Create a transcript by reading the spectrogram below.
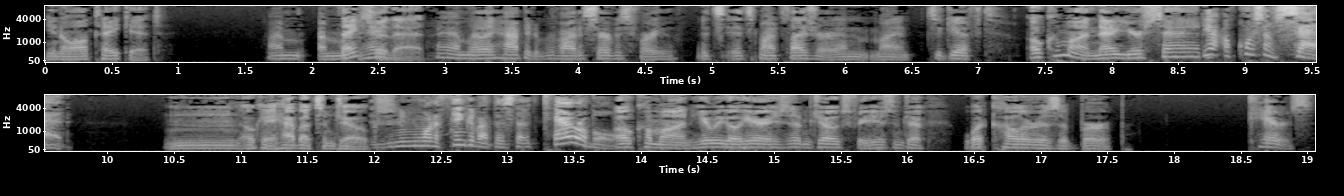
you know, I'll take it. I'm, I'm Thanks hey, for that. Hey, I'm really happy to provide a service for you. It's it's my pleasure and my it's a gift. Oh, come on, now you're sad. Yeah, of course I'm sad. Mm, okay, how about some jokes? I didn't even want to think about this. That's terrible. Oh, come on. Here we go. Here, here's some jokes for you. Here's some jokes. What color is a burp? cares?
